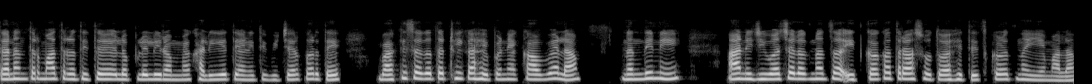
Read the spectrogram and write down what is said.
त्यानंतर मात्र तिथे लपलेली रम्या खाली येते आणि ती विचार करते बाकी सगळं तर ठीक आहे पण या काव्याला नंदिनी आणि जीवाच्या लग्नाचा इतका का त्रास होतो आहे तेच कळत नाहीये मला.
